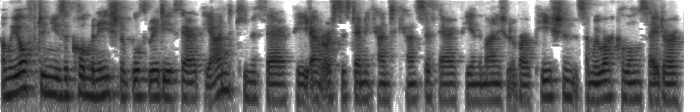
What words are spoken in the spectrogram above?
And we often use a combination of both radiotherapy and chemotherapy uh, or systemic anti cancer therapy in the management of our patients. And we work alongside our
